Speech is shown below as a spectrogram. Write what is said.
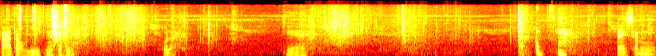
ปาดออกอีกนะครับนี่พูดอะแกได้ซ้ำนี่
